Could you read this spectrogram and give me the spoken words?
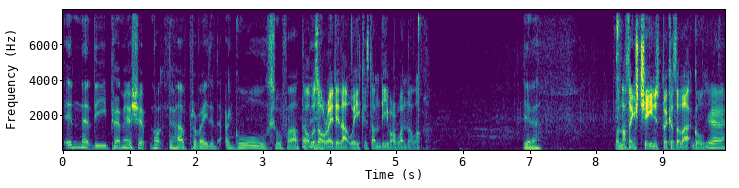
in the Premiership not to have provided a goal so far. Well, it was already that way because Dundee were 1 0 up. Yeah, Well, nothing's changed because of that goal. Yeah.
